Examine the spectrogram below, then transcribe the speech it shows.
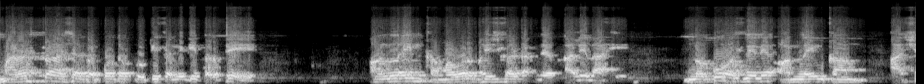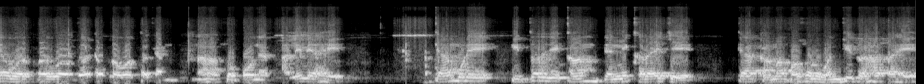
महाराष्ट्र अशा गटपत कृती समितीतर्फे ऑनलाईन कामावर बहिष्कार टाकण्यात आलेला आहे. नको असलेले ऑनलाईन काम आशा वर्कर व गट प्रवर्तकांना सोपवण्यात आलेले आहे. त्यामुळे इतर जे काम त्यांनी करायचे त्या कामापासून वंचित राहत आहे.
